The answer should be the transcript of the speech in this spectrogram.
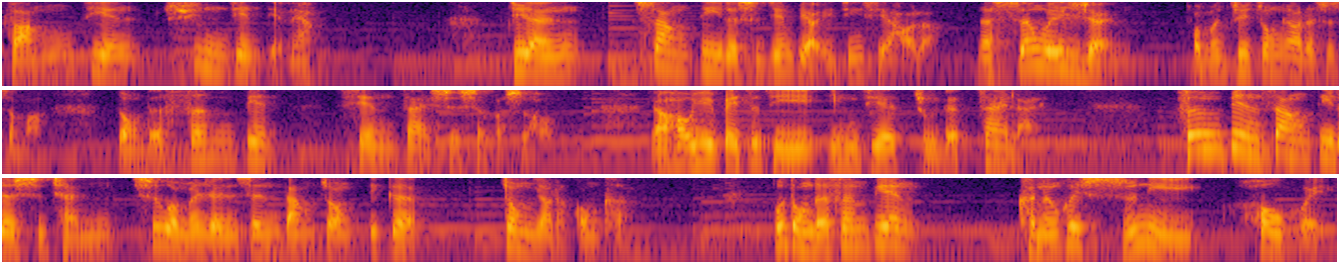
房间瞬间点亮。既然上帝的时间表已经写好了，那身为人，我们最重要的是什么？懂得分辨现在是什么时候。然后预备自己迎接主的再来，分辨上帝的时辰是我们人生当中一个重要的功课。不懂得分辨，可能会使你后悔，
